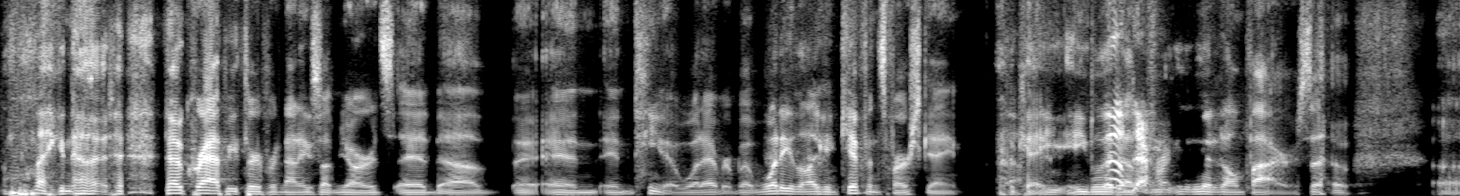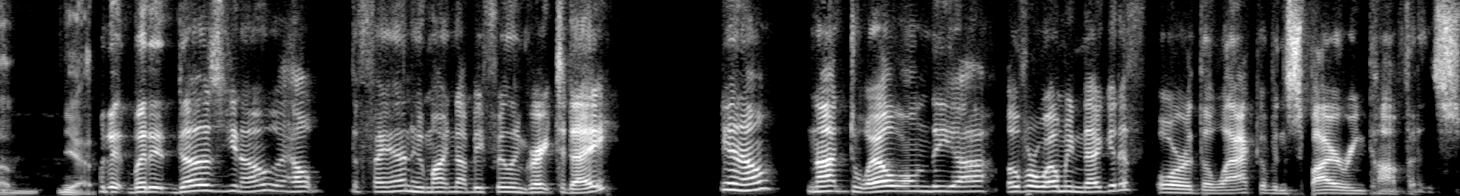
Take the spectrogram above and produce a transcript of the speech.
like no, no crap. He threw for ninety something yards and uh and and you know whatever. But what he like in Kiffin's first game. Okay, he, he lit up, different. he lit it on fire. So, um, yeah, But it but it does, you know, help the fan who might not be feeling great today, you know, not dwell on the uh, overwhelming negative or the lack of inspiring confidence.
